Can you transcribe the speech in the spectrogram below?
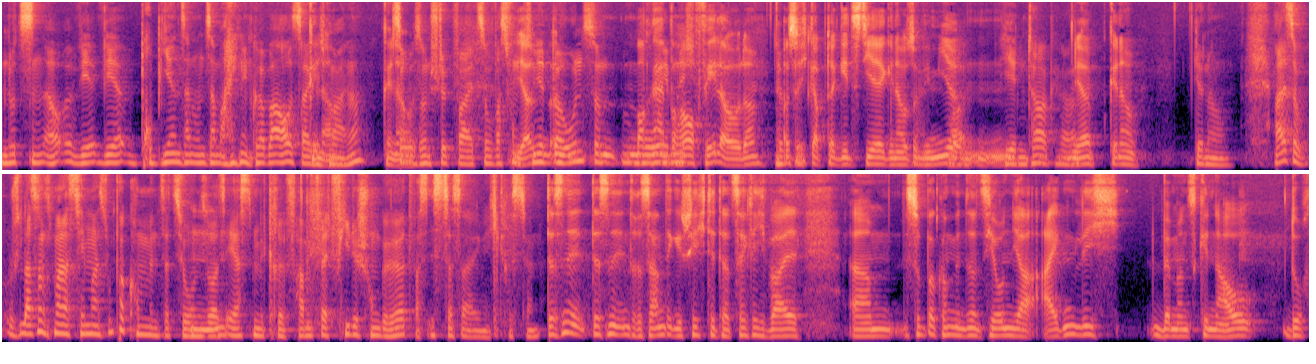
nutzen, äh, wir, wir probieren es an unserem eigenen Körper aus, sage Genau, ich mal. Ne? genau. So, so ein Stück weit. So, was funktioniert bei ähm, uns und machen einfach auch Fehler, oder? Also ich glaube, da geht es dir genauso wie mir. Ja, jeden Tag. Ja. Ja, genau. Genau. Also, lass uns mal das Thema Superkompensation Mhm. so als ersten Begriff. Haben vielleicht viele schon gehört. Was ist das eigentlich, Christian? Das ist, eine, das ist eine interessante Geschichte tatsächlich, weil ähm, Superkompensation ja eigentlich, wenn man es genau durch,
